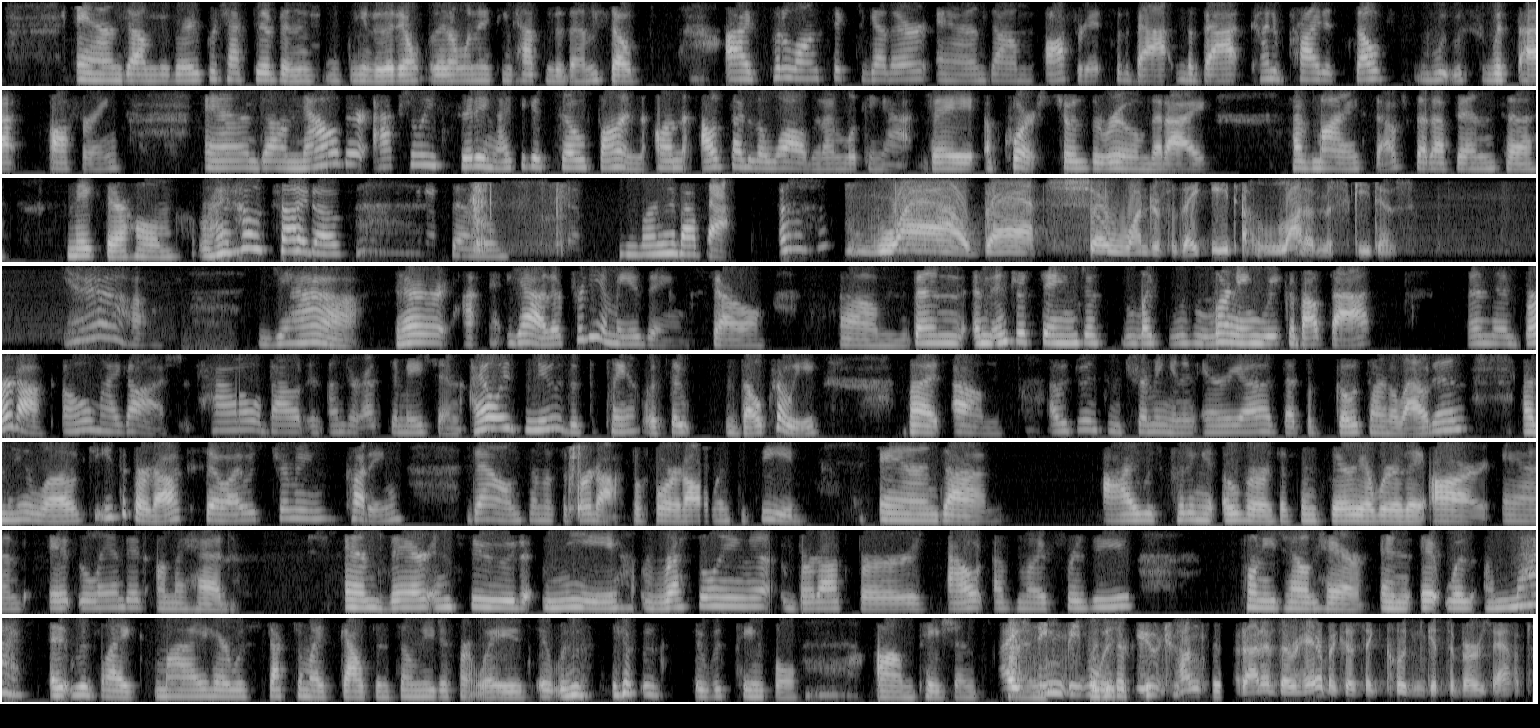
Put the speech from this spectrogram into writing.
and um, they're very protective, and you know they don't they don't want anything to happen to them. So I put a long stick together and um, offered it to the bat. And the bat kind of pride itself with, with that offering. And um, now they're actually sitting, I think it's so fun, on the outside of the wall that I'm looking at. They, of course, chose the room that I have my stuff set up in to make their home right outside of. So I'm learning about that. wow, bats, so wonderful. They eat a lot of mosquitoes. Yeah. Yeah, they're yeah, they're pretty amazing. So, um, been an interesting, just like learning week about that. And then burdock. Oh my gosh, how about an underestimation? I always knew that the plant was so velcro-y, but um, I was doing some trimming in an area that the goats aren't allowed in, and they love to eat the burdock. So I was trimming, cutting down some of the burdock before it all went to seed, and um, I was putting it over the fenced area where they are, and it landed on my head. And there ensued me wrestling burdock burrs out of my frizzy ponytailed hair and it was a mess. It was like my hair was stuck to my scalp in so many different ways. It was it was it was painful. Um, patience. I've seen people with huge hunks out of their hair because they couldn't get the burrs out.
